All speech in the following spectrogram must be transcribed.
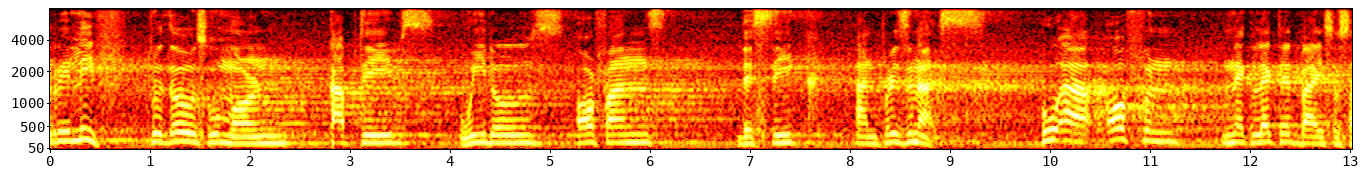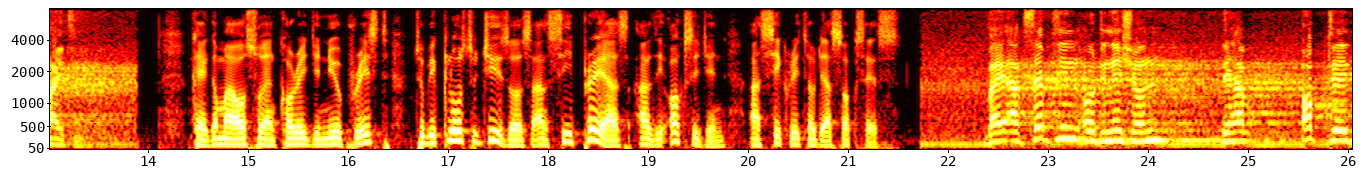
relief to those who mourn, captives, widows, orphans, the sick, and prisoners, who are often neglected by society. Kaigama also encouraged the new priests to be close to Jesus and see prayers as the oxygen and secret of their success. By accepting ordination, they have opted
